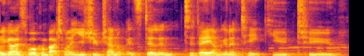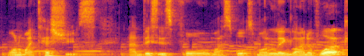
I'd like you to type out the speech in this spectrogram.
Hey guys, welcome back to my YouTube channel. It's Dylan. Today I'm gonna take you to one of my test shoots and this is for my sports modeling line of work.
